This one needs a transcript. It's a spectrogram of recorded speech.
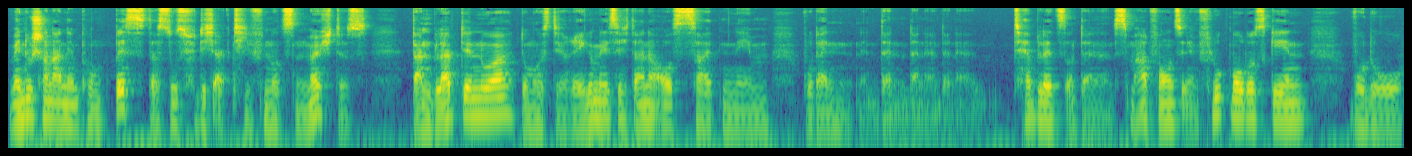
Wenn du schon an dem Punkt bist, dass du es für dich aktiv nutzen möchtest, dann bleibt dir nur, du musst dir regelmäßig deine Auszeiten nehmen, wo dein, dein, deine, deine Tablets und deine Smartphones in den Flugmodus gehen, wo du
